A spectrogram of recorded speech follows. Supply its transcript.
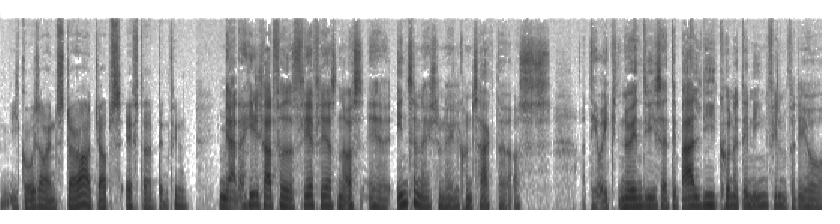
i en større jobs efter den film? Jeg har da helt klart fået flere og flere sådan også øh, internationale kontakter, også, og det er jo ikke nødvendigvis, at det bare lige kun er den ene film, for det er jo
